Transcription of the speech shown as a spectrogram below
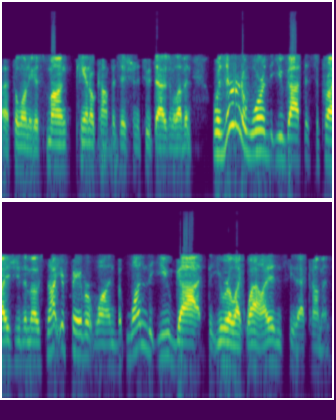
uh, Thelonious Monk, piano competition in 2011. Was there an award that you got that surprised you the most? Not your favorite one, but one that you got that you were like, "Wow, I didn't see that coming."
